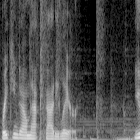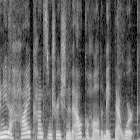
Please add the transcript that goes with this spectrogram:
breaking down that fatty layer. You need a high concentration of alcohol to make that work.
